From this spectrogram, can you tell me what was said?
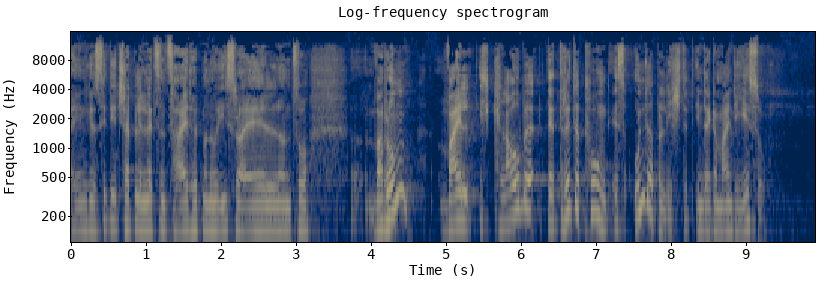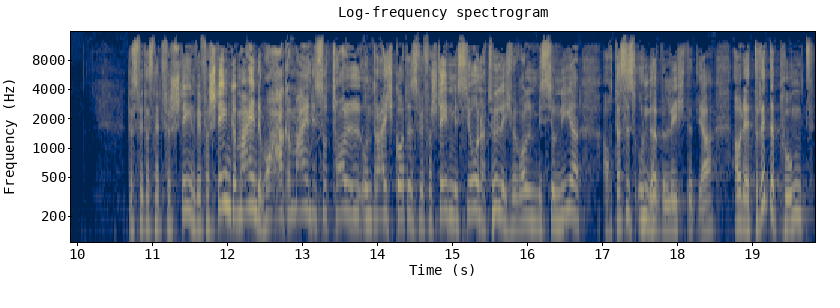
in der City Chapel in letzter Zeit hört man nur Israel und so. Warum? Weil ich glaube, der dritte Punkt ist unterbelichtet in der Gemeinde Jesu. Dass wir das nicht verstehen. Wir verstehen Gemeinde, boah, Gemeinde ist so toll und Reich Gottes. Wir verstehen Mission, natürlich, wir wollen missionieren. Auch das ist unterbelichtet, ja. Aber der dritte Punkt,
